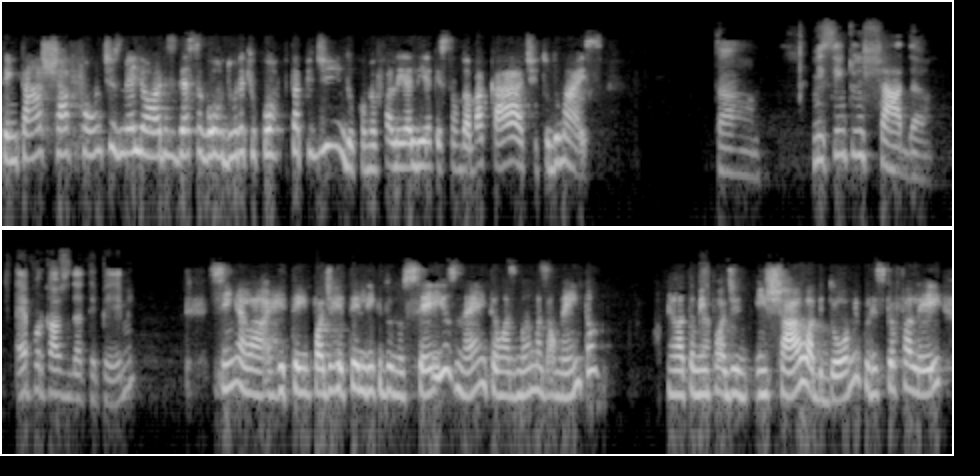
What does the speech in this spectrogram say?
tentar achar fontes melhores dessa gordura que o corpo está pedindo, como eu falei ali, a questão do abacate e tudo mais. Tá. Me sinto inchada. É por causa da TPM? Sim, ela retém, pode reter líquido nos seios, né? Então as mamas aumentam. Ela também tá. pode inchar o abdômen, por isso que eu falei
